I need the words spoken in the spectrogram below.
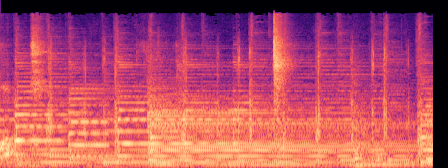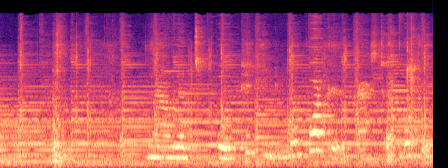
it. Now let's put it into a bottle, plastic bottle.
